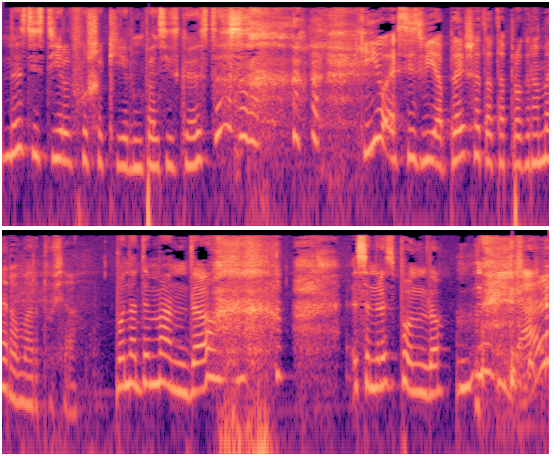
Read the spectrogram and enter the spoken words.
ne estis tiel fuŝa kiel mi pensis ke estas. Kiu estis via plej ŝatata programero, Martusia? Bona demando. Sen respondo. Kial?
